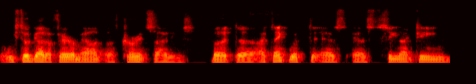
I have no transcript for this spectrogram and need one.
we still got a fair amount of current sightings, but uh, I think with the, as as C19,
